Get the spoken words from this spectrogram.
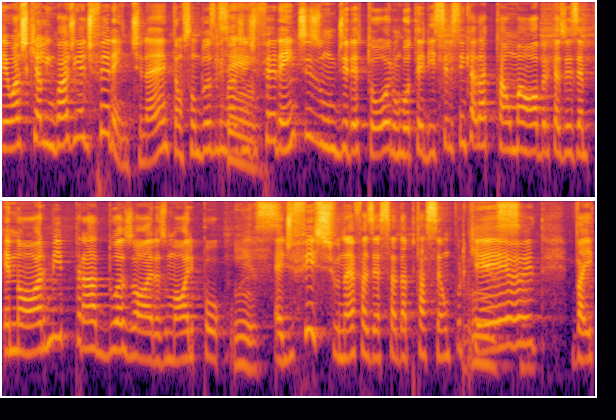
Eu acho que a linguagem é diferente, né? Então são duas linguagens Sim. diferentes. Um diretor, um roteirista, eles têm que adaptar uma obra que às vezes é enorme para duas horas, uma hora e pouco. Isso. É difícil, né, fazer essa adaptação porque Isso. vai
